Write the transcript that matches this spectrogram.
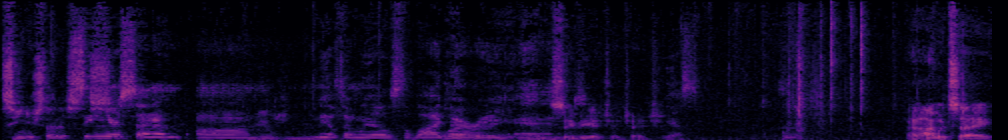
Senior status. senior center, um, Meals and- Meals on Wheels, the library, Library, and, CVHHH. yes. And I would say,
